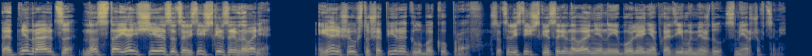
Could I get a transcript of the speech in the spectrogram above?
«Это мне нравится. Настоящее социалистическое соревнование». Я решил, что Шапира глубоко прав. Социалистическое соревнование наиболее необходимо между смершевцами.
